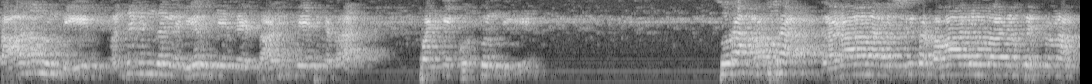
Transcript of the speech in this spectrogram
తాను నుండి మంచి గింజల్ని వేరు చేసే సాంకేతికత ఇప్పటికీ గుర్తుంది. సుర అసుర గణాల మిశ్రిత సమాజంలో నివసిస్తున్నాం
